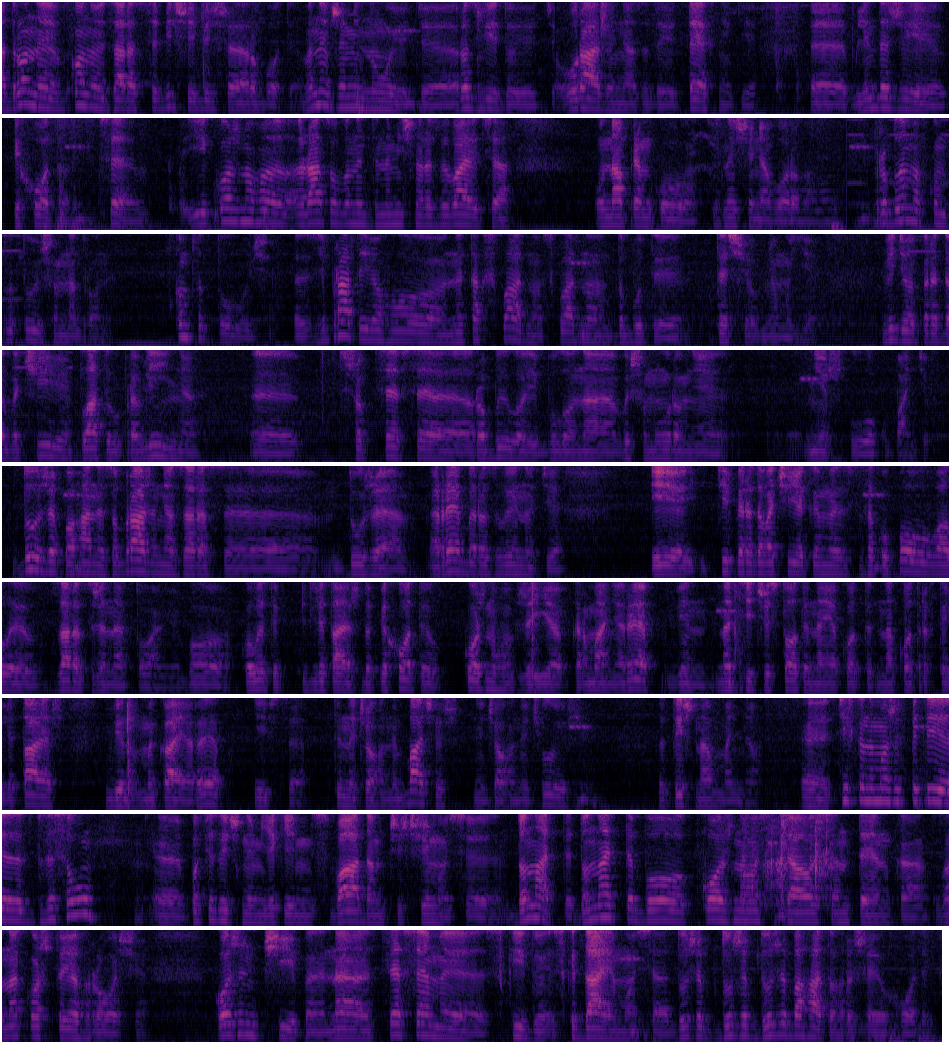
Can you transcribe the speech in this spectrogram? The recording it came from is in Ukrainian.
А дрони виконують зараз все більше і більше роботи. Вони вже мінують, е, розвідують, ураження задають, техніки, е, бліндажі, піхота, все. І кожного разу вони динамічно розвиваються у напрямку знищення ворога. Проблема в комплектуючому на дрони. Комплектуюче. Зібрати його не так складно, складно добути те, що в ньому є. Відеопередавачі, плати управління, е, щоб це все робило і було на вищому уровні, ніж у окупантів. Дуже погане зображення, зараз е, дуже реби розвинуті. І ті передавачі, які ми закуповували, зараз вже не актуальні. Бо коли ти підлітаєш до піхоти, в кожного вже є в кармані реп, він на ці частоти, на, яко, на котрих ти літаєш, він вмикає реп і все. Ти нічого не бачиш, нічого не чуєш, летиш навмання. Е, ті, хто не можуть піти в ЗСУ, е, по фізичним якимсь вадам чи чимось, е, донатьте, донатьте, бо кожна ось ця ось антенка, вона коштує гроші. Кожен чіп, на це все ми скидаємося. Дуже, дуже, дуже багато грошей уходить.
